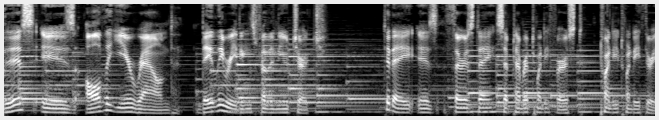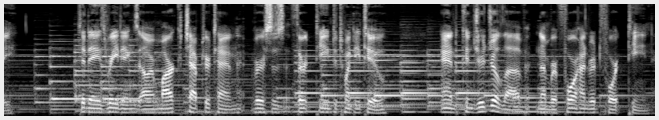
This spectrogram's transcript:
This is All the Year Round Daily Readings for the New Church. Today is Thursday, September 21st, 2023. Today's readings are Mark chapter 10, verses 13 to 22, and Conjugial Love, number 414.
